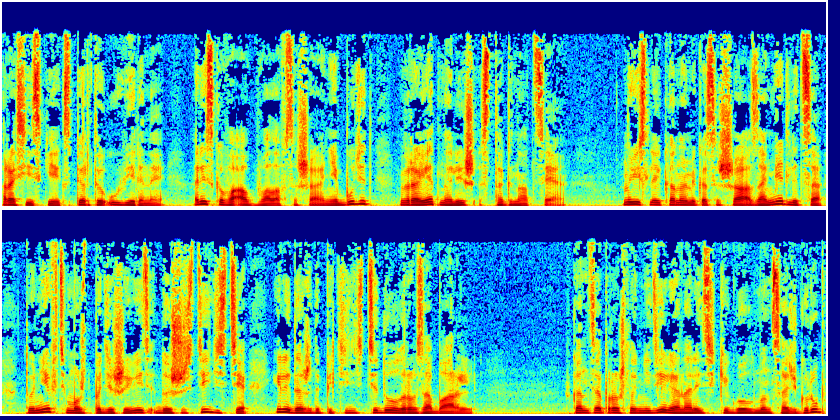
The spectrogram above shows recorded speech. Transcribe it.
Российские эксперты уверены, рискового обвала в США не будет, вероятно, лишь стагнация. Но если экономика США замедлится, то нефть может подешеветь до 60 или даже до 50 долларов за баррель конце прошлой недели аналитики Goldman Sachs Group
